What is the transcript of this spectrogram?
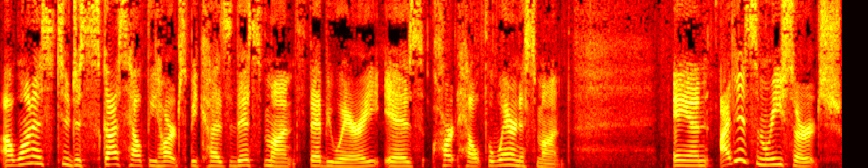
I want us to discuss healthy hearts because this month, February, is Heart Health Awareness Month. And I did some research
